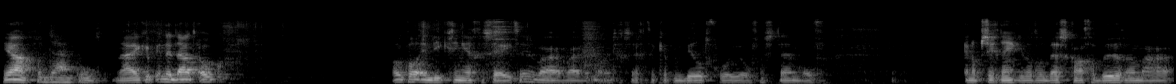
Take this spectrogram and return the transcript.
ja. vandaan komt. Nou, ik heb inderdaad ook, ook wel in die kringen gezeten, waar, waar er nooit gezegd, ik heb een beeld voor je of een stem. Of... En op zich denk ik dat dat best kan gebeuren, maar,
